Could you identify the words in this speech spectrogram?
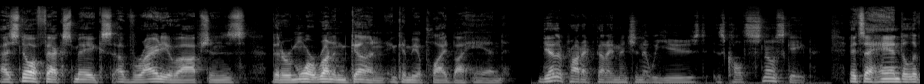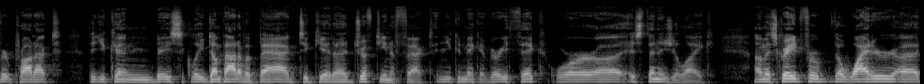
as Snow Effects makes a variety of options that are more run and gun and can be applied by hand. The other product that I mentioned that we used is called Snowscape. It's a hand delivered product that you can basically dump out of a bag to get a drifting effect, and you can make it very thick or uh, as thin as you like. Um, it's great for the wider, uh,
